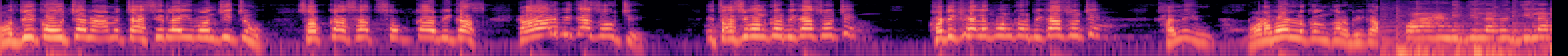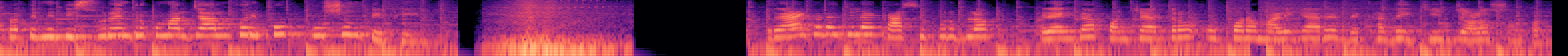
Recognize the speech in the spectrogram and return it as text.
মোদি কৌছন আমি চাষী লাগি বঞ্চিছু সবকা সাথ সবকা বিকাশ কার বিকাশ হচ্ছে এই চাষী মানকর বিকাশ হচ্ছে খটিখিয়া লোক মানকর বিকাশ হচ্ছে ଖାଲି ବଡ଼ ବଡ଼ ଲୋକଙ୍କର ବିକାଶ କଳାହାଣ୍ଡି ଜିଲ୍ଲାର ଜିଲ୍ଲା ପ୍ରତିନିଧି ସୁରେନ୍ଦ୍ର କୁମାର ଜାଲଙ୍କ ରିପୋର୍ଟ କୁସୁମ ଟିଭି ରାୟଗଡ଼ା ଜିଲ୍ଲା କାଶୀପୁର ବ୍ଲକ ରେଙ୍ଗା ପଞ୍ଚାୟତର ଉପର ମାଳିଗାଁରେ ଦେଖାଦେଇଛି ଜଳ ସଙ୍କଟ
